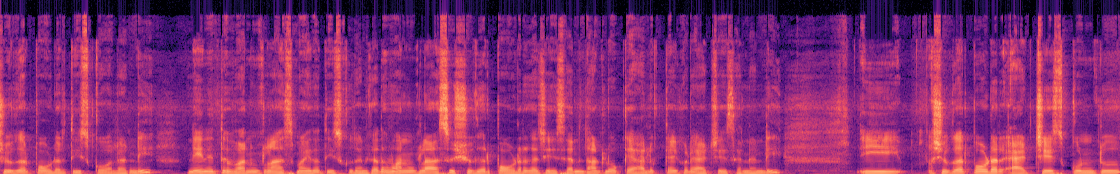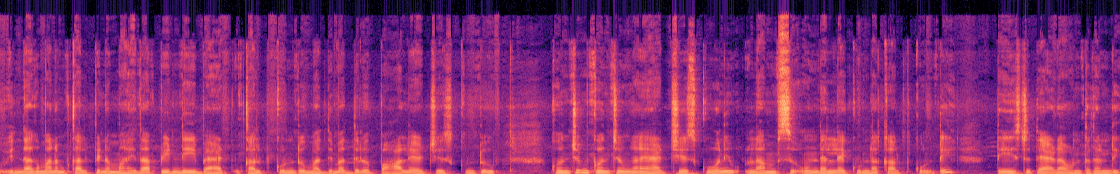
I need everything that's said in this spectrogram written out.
షుగర్ పౌడర్ తీసుకోవాలండి. నేనైతే వన్ గ్లాస్ మైదా తీసుకున్నాను కదా వన్ గ్లాస్ షుగర్ పౌడర్గా చేశాను. దాంట్లో ఒక యాలక్కాయ కూడా యాడ్ చేశానండి. ఈ షుగర్ పౌడర్ యాడ్ చేసుకుంటూ ఇందాక మనం కలిపిన మైదా పిండి బ్యాట్ కలుపుకుంటూ మధ్య మధ్యలో పాలు యాడ్ చేసుకుంటూ కొంచెం కొంచెంగా యాడ్ చేసుకొని లంప్స్ ఉండలు లేకుండా కలుపుకుంటే టేస్ట్ తేడా ఉంటుందండి.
